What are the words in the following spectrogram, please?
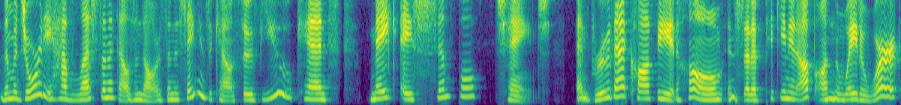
The majority have less than a thousand dollars in a savings account. So if you can make a simple change and brew that coffee at home instead of picking it up on the way to work,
